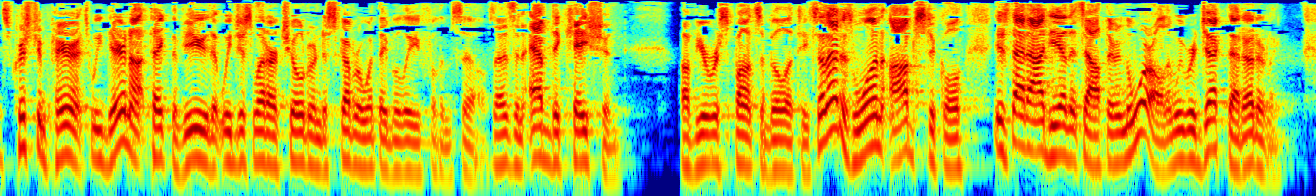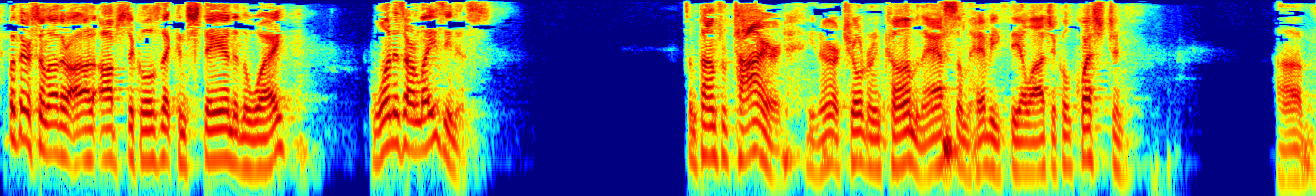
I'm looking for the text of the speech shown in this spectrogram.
As Christian parents, we dare not take the view that we just let our children discover what they believe for themselves. That is an abdication of your responsibility. So that is one obstacle, is that idea that's out there in the world, and we reject that utterly. But there are some other obstacles that can stand in the way. One is our laziness. Sometimes we're tired. You know, our children come and they ask some heavy theological question. Um,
